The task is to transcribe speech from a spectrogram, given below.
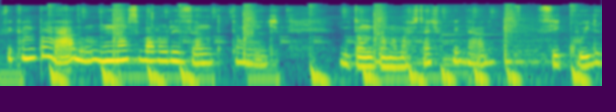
ficando parado, não se valorizando totalmente. Então toma bastante cuidado, se cuida,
